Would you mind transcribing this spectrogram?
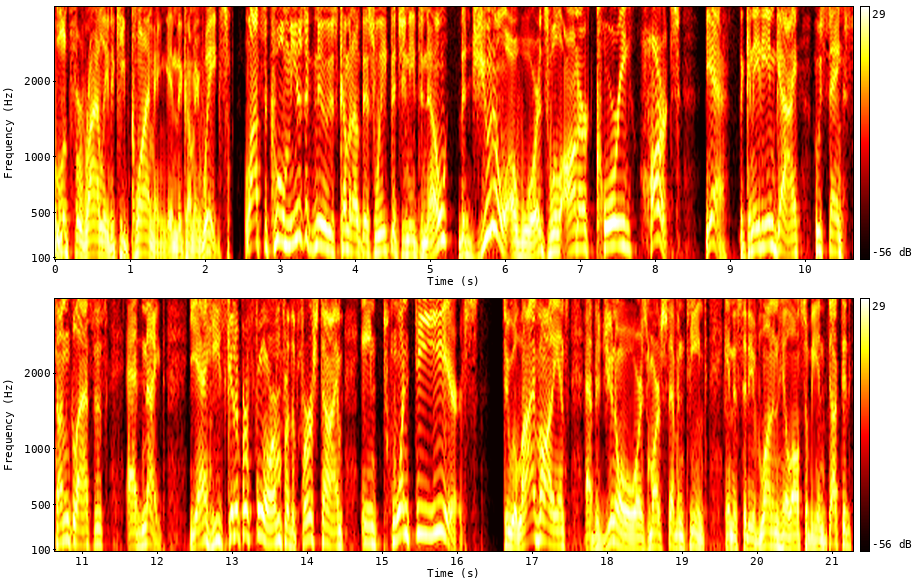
Look for Riley to keep climbing in the coming weeks. Lots of cool music news coming out this week that you need to know. The Juno Awards will honor Corey Hart. Yeah, the Canadian guy who sang Sunglasses at Night. Yeah, he's going to perform for the first time in 20 years to a live audience at the Juno Awards March 17th in the city of London. He'll also be inducted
